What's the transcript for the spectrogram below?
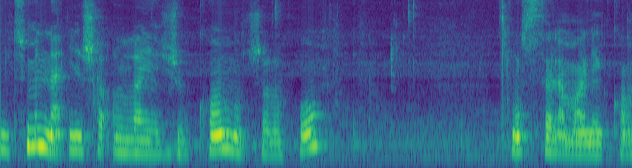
نتمنى إن شاء الله يعجبكم وتجربوه والسلام عليكم.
